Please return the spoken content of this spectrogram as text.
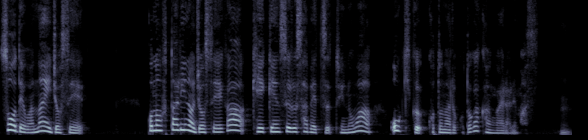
そうではない女性。この二人の女性が経験する差別というのは大きく異なることが考えられます。うん、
